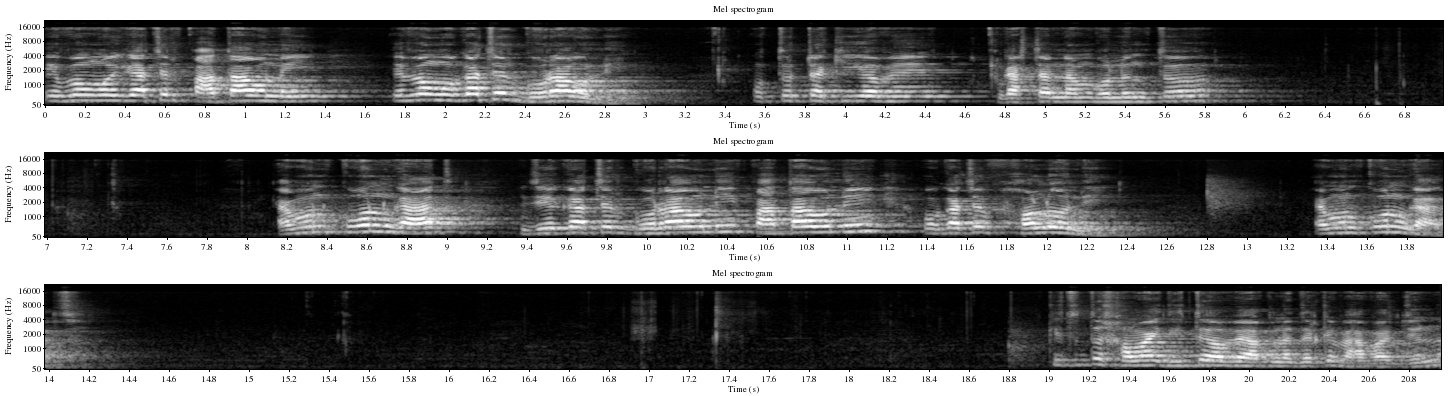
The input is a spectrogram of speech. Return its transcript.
এবং ওই গাছের পাতাও নেই এবং ও গাছের গোড়াও নেই? উত্তরটা কী হবে? গাছটার নাম বলুন তো। এমন কোন গাছ যে গাছের গোড়াও নেই, পাতাও নেই, ও গাছের ফলও নেই? এমন কোন গাছ? কিছু তো সময় দিতে হবে আপনাদেরকে ভাবার জন্য।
